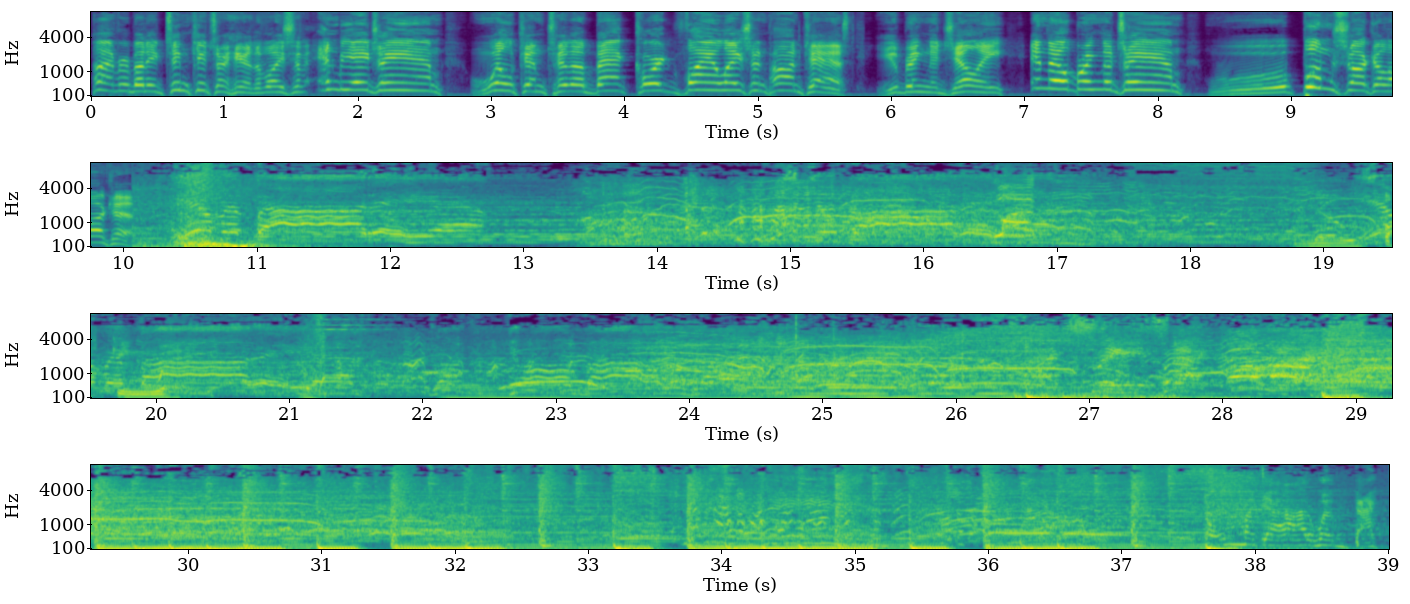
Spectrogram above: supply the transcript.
Hi, everybody. Tim Kitzrow here, the voice of NBA Jam. Welcome to the Backcourt Violation Podcast. You bring the jelly, and they'll bring the jam. Woo, boom shakalaka. Everybody, yeah. Rock your body. No fucking way. Everybody, yeah.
